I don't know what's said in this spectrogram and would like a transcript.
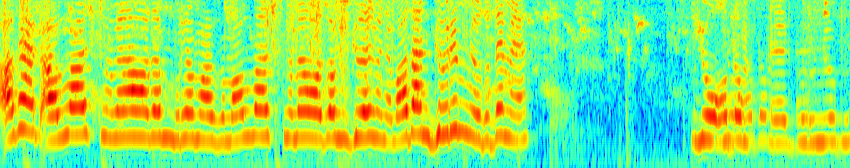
Arkadaşlar Allah aşkına ben o adamı vuramazdım. Allah aşkına ben o adamı görmedim. Adam görünmüyordu değil mi? Yo adam e, görünüyordu.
